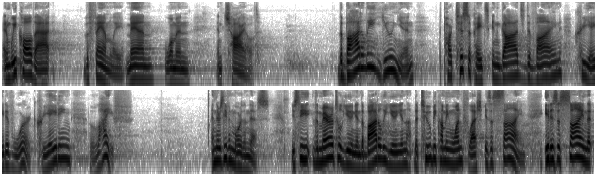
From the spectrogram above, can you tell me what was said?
and we call that the family man, woman, and child. The bodily union participates in God's divine creative work, creating life. And there's even more than this. You see, the marital union, the bodily union, the two becoming one flesh, is a sign. It is a sign that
